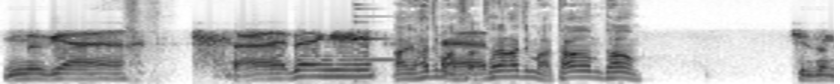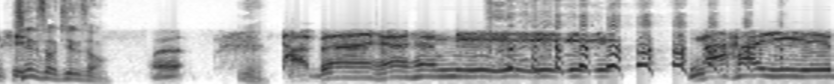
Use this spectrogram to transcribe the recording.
누가 사랑해? 아니, 하지 마. 사, 사랑하지 마. 다음, 다음. 진성 씨. 진성, 진성. 어, 예. 바람이 나의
